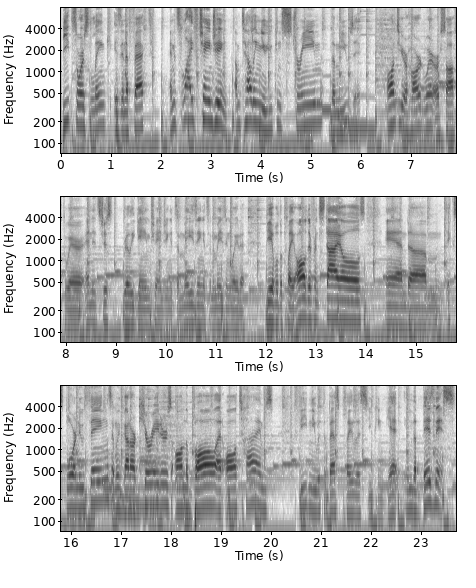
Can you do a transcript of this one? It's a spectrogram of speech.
BeatSource link is in effect, and it's life changing. I'm telling you, you can stream the music onto your hardware or software, and it's just really game changing. It's amazing. It's an amazing way to be able to play all different styles and um, explore new things. And we've got our curators on the ball at all times, feeding you with the best playlists you can get in the business.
